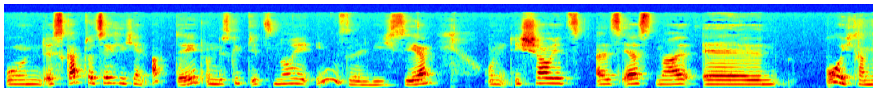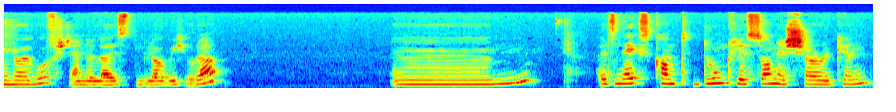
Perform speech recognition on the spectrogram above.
Und es gab tatsächlich ein Update und es gibt jetzt neue Inseln, wie ich sehe. Und ich schaue jetzt als erstmal äh, Oh, ich kann mir neue Wurfsterne leisten, glaube ich, oder? Ähm, als nächstes kommt Dunkle Sonne Shuriken.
